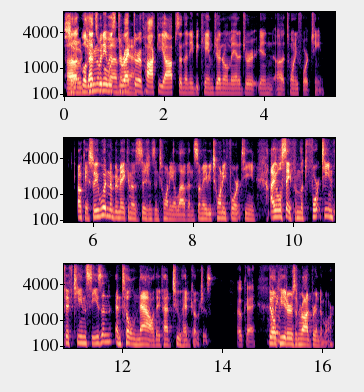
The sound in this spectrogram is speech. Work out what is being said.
So uh, well, that's when he was 11, yeah. director of hockey ops, and then he became general manager in uh, 2014. Okay, so he wouldn't have been making those decisions in 2011, so maybe 2014. I will say from the 14-15 season until now, they've had two head coaches, Okay, Bill mean- Peters and Rod Brind'Amour.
